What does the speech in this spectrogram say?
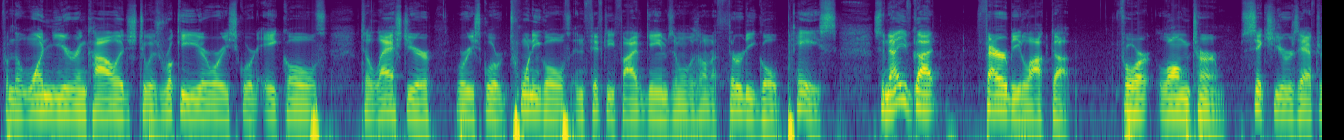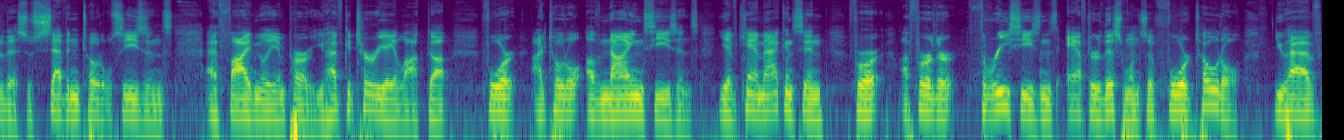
from the one year in college to his rookie year where he scored eight goals to last year where he scored 20 goals in 55 games and was on a 30 goal pace. So now you've got Farabee locked up for long term, six years after this, so seven total seasons at five million per. You have Couturier locked up for a total of nine seasons. You have Cam Atkinson for a further three seasons after this one, so four total. You have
